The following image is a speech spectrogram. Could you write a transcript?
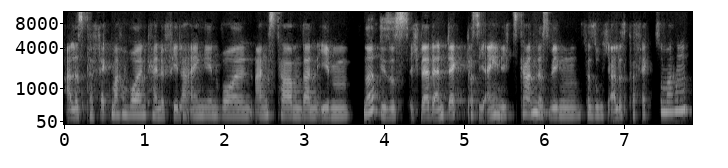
alles perfekt machen wollen, keine Fehler eingehen wollen, Angst haben, dann eben ne, dieses, ich werde entdeckt, dass ich eigentlich nichts kann, deswegen versuche ich alles perfekt zu machen.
